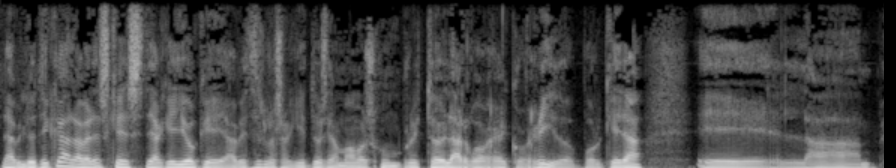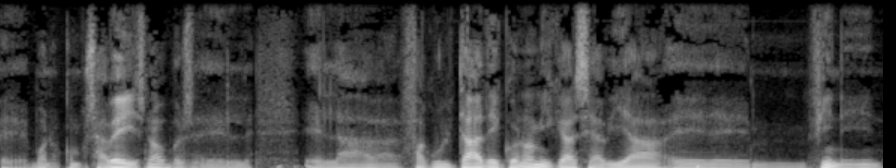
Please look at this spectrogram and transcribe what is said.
La biblioteca, la verdad es que es de aquello que a veces los arquitectos llamamos un proyecto de largo recorrido, porque era la, bueno, como sabéis, ¿no? Pues el, la Facultad de Económicas se había, en fin,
